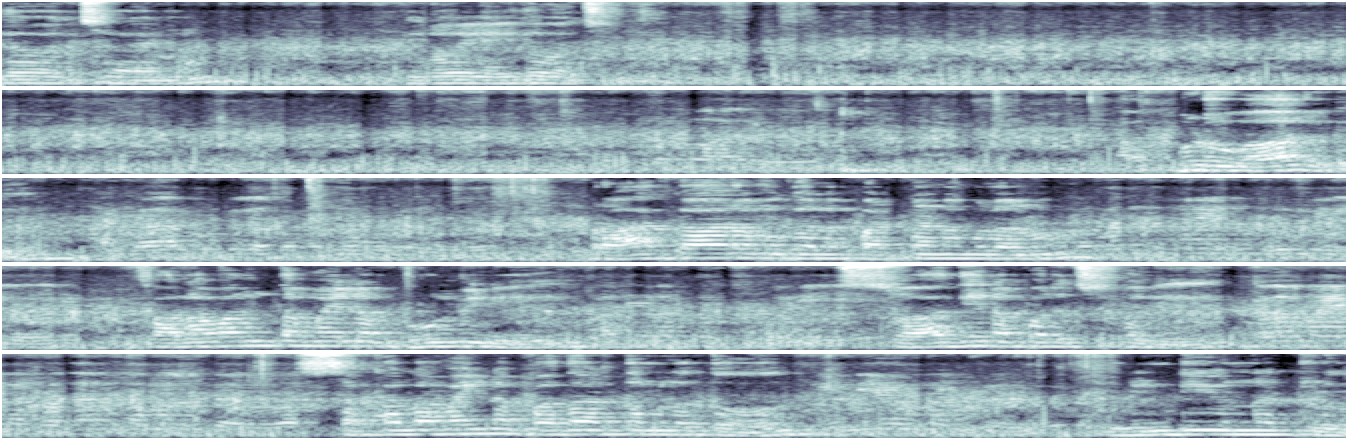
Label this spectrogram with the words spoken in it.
తొమ్మిదో అధ్యాయము ఇరవై ఐదో వచ్చింది అప్పుడు వారు ప్రాకారము గల పట్టణములను ఫలవంతమైన భూమిని స్వాధీనపరుచుకొని సకలమైన పదార్థములతో నిండి ఉన్నట్లు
